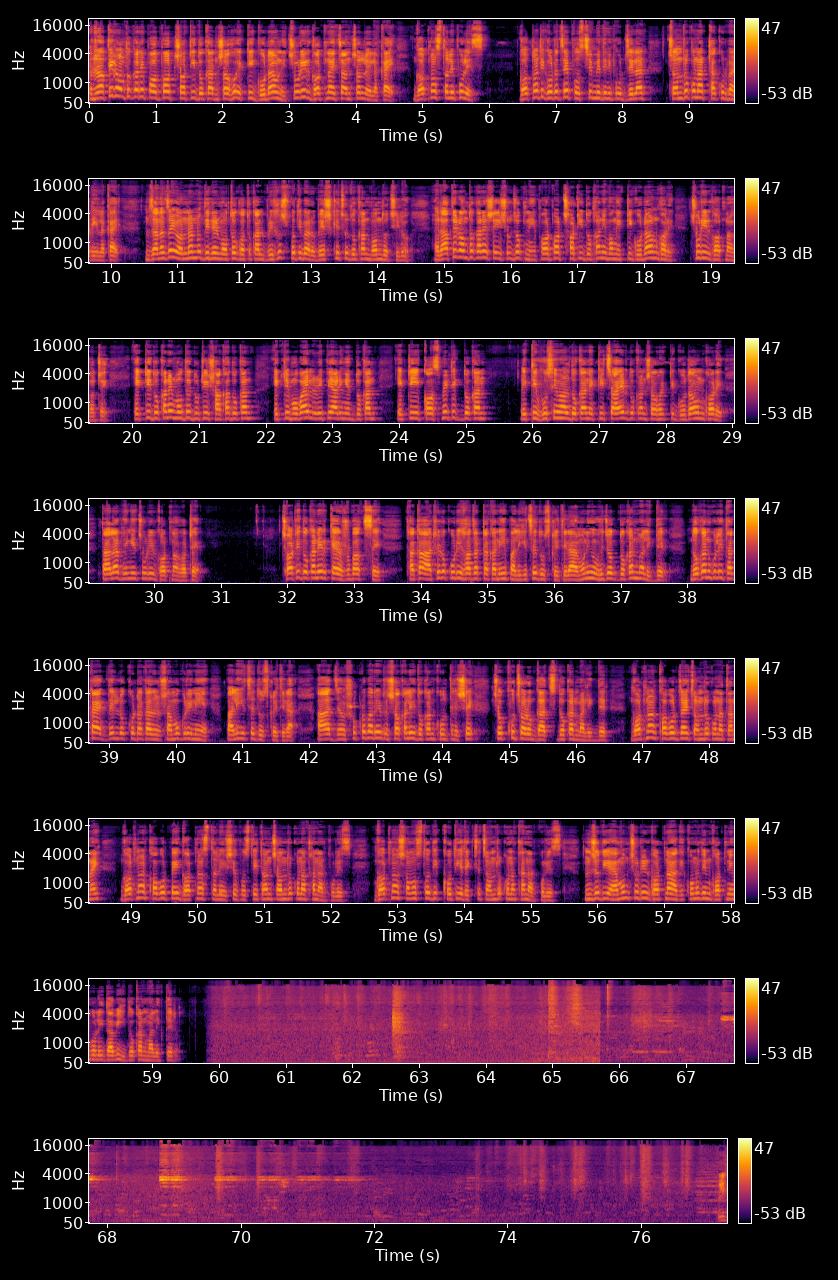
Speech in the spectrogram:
রাতের অন্ধকারে পরপর ছটি দোকান সহ একটি গোডাউনে চুরির ঘটনায় চাঞ্চল্য এলাকায়। ঘটনাস্থলে পুলিশ। ঘটনাটি ঘটেছে পশ্চিম মেদিনীপুর জেলার চন্দ্রকোনার ঠাকুরবাড়ি এলাকায়। জানা যায়, অন্যান্য দিনের মতো গতকাল বৃহস্পতিবারও বেশ কিছু দোকান বন্ধ ছিল। রাতের অন্ধকারে সেই সুযোগ নিয়ে পরপর ছটি দোকান এবং একটি গোডাউন ঘরে চুরির ঘটনা ঘটে। একটি দোকানের মধ্যে দুটি শাখা দোকান, একটি মোবাইল রিপেয়ারিংয়ের দোকান, একটি কসমেটিক দোকান একটি ভুসিমাল দোকান, একটি চায়ের দোকান সহ একটি গোডাউন ঘরে তালা ভেঙে চুরির ঘটনা ঘটে। ছটি দোকানের ক্যাশ বাক্সে থাকা আঠেরো কুড়ি হাজার টাকা নিয়ে পালিয়েছে দুষ্কৃতীরা। এমনই অভিযোগ দোকান মালিকদের। দোকানগুলি থাকা এক দেড় লক্ষ টাকার সামগ্রী নিয়ে পালিয়েছে দুষ্কৃতীরা। আজ শুক্রবারের সকালেই দোকান খুলতে এসে চক্ষু চড়ক গাছ দোকান মালিকদের। ঘটনার খবর যায় চন্দ্রকোনা থানায়। ঘটনার খবর পেয়ে ঘটনাস্থলে এসে উপস্থিত হন চন্দ্রকোনা থানার পুলিশ। ঘটনার সমস্ত দিক খতিয়ে দেখছে চন্দ্রকোনা থানার পুলিশ। যদিও এমন চুরির ঘটনা আগে কোনোদিন ঘটেনি বলেই দাবি দোকান মালিকদের। পুলিশ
